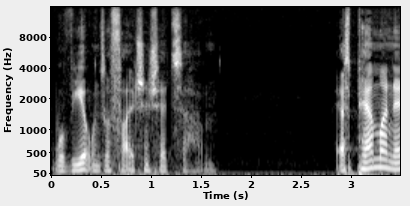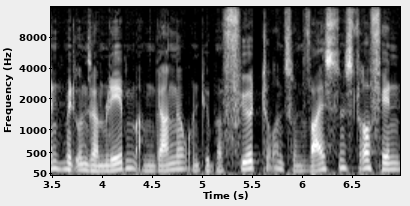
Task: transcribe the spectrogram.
wo wir unsere falschen Schätze haben. Er ist permanent mit unserem Leben am Gange und überführt uns und weist uns darauf hin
